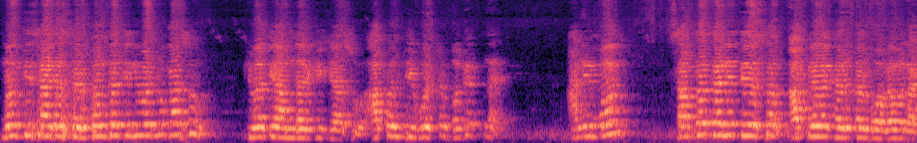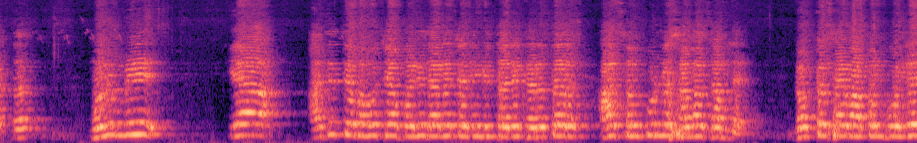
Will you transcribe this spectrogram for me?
मग ती साध्या सरपंचाची निवडणूक असो किंवा ती आमदारकीची असो. आपण ती गोष्ट बघत नाही. आणि मग सातत्याने ते आपल्याला खरं तर भोगावं लागतं. म्हणून मी या आदित्य भाऊच्या बलिदानाच्या निमित्ताने खर तर आज संपूर्ण समाज जमलाय. डॉक्टर साहेब आपण बोलले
